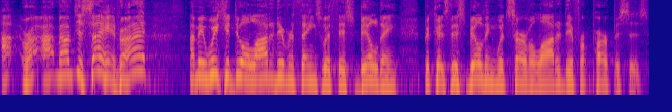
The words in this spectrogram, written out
I, right? I'm just saying, right? I mean, we could do a lot of different things with this building because this building would serve a lot of different purposes.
